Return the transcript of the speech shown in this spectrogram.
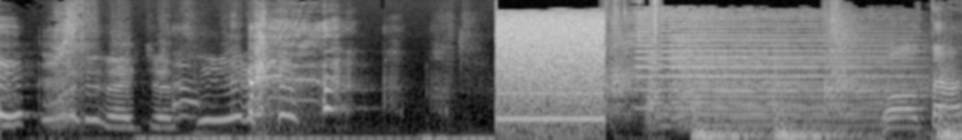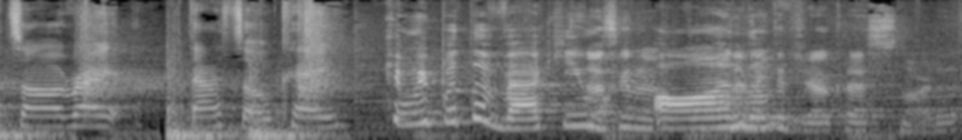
Tina! what did I just hear? Well, that's alright. That's okay. Can we put the vacuum I was gonna on gonna the... make a joke that I snorted.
